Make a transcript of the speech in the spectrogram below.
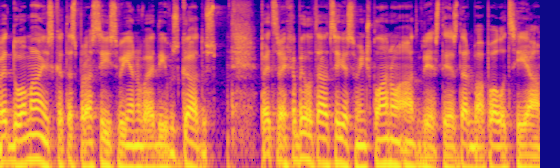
bet domājis, ka tas prasīs vienu vai divus gadus. Pēc rehabilitācijas viņš plāno atgriezties darbā policijā.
